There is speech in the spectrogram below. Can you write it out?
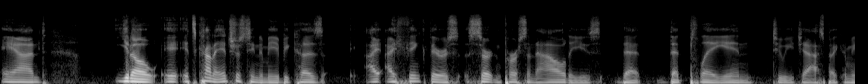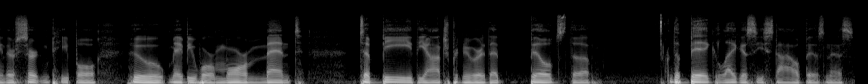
And, you know, it, it's kind of interesting to me because I, I think there's certain personalities that that play into each aspect. I mean, there's certain people who maybe were more meant to be the entrepreneur that builds the the big legacy style business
